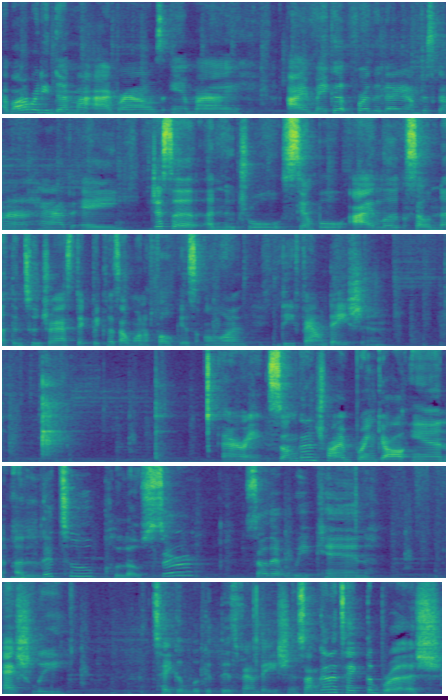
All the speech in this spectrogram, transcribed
I've already done my eyebrows and my eye makeup for the day. I'm just gonna have a just a, a neutral, simple eye look, so nothing too drastic because I wanna focus on the foundation. All right, so I'm gonna try and bring y'all in a little closer so that we can actually take a look at this foundation. So I'm gonna take the brush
